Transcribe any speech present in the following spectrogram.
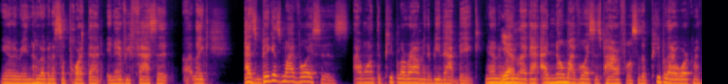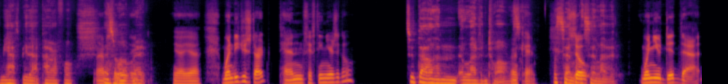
You know what I mean? Who are going to support that in every facet. Uh, like as big as my voice is, I want the people around me to be that big. You know what I yeah. mean? Like I, I, know my voice is powerful, so the people that are working with me have to be that powerful Absolutely. Well, right? Yeah, yeah. When did you start? 10, 15 years ago? 2011, 12. Let's okay. Say. Let's say, so let's say 11. When you did that,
